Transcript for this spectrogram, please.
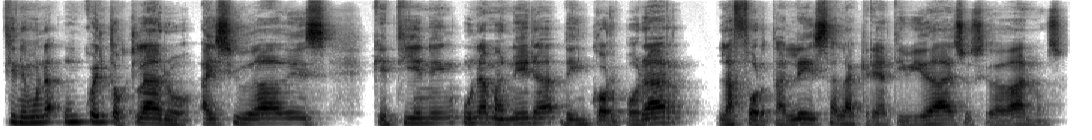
tienen un cuento claro, hay ciudades que tienen una manera de incorporar la fortaleza, la creatividad de sus ciudadanos.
